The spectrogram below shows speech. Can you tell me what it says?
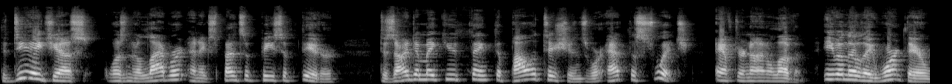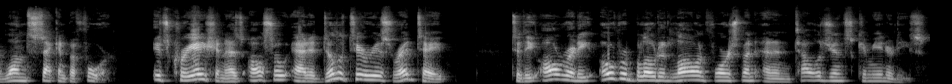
The DHS was an elaborate and expensive piece of theater designed to make you think the politicians were at the switch after 9 11, even though they weren't there one second before. Its creation has also added deleterious red tape to the already overbloated law enforcement and intelligence communities.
